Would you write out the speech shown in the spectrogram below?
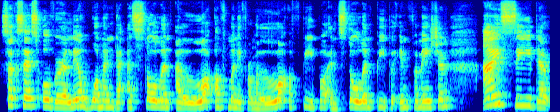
Success over a little woman that has stolen a lot of money from a lot of people and stolen people information. I see that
